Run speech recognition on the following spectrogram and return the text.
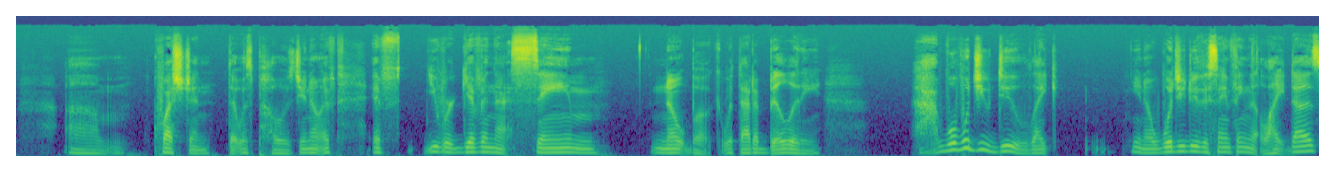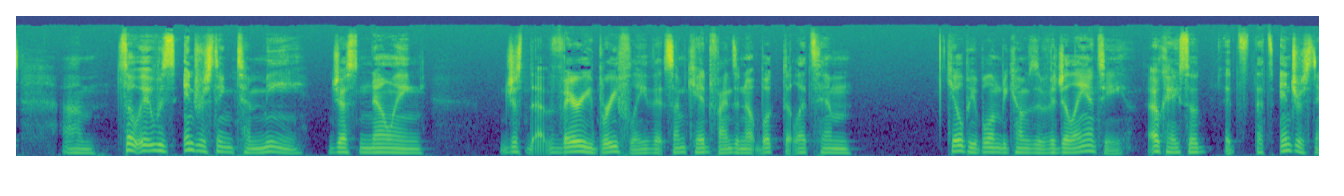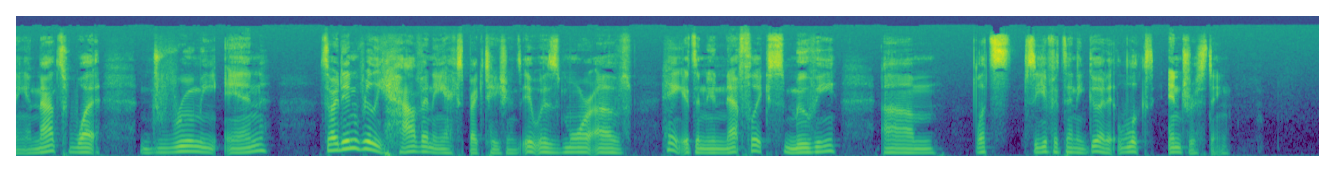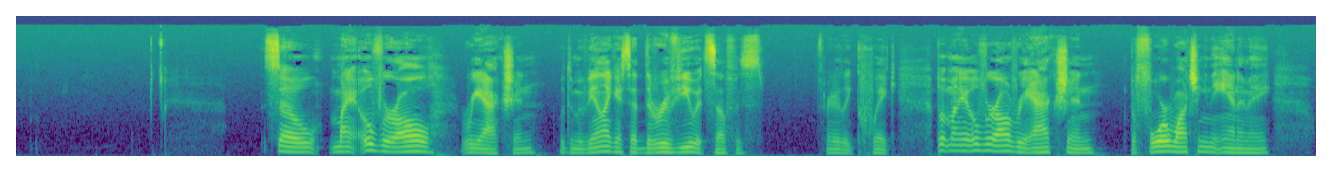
um, question that was posed. You know, if if you were given that same notebook with that ability, what would you do? Like, you know, would you do the same thing that light does? Um, so it was interesting to me just knowing, just very briefly, that some kid finds a notebook that lets him kill people and becomes a vigilante. Okay, so it's that's interesting, and that's what drew me in so I didn't really have any expectations. It was more of, hey, it's a new Netflix movie. Um, let's see if it's any good. It looks interesting. So my overall reaction with the movie, and like I said, the review itself is fairly quick, but my overall reaction before watching the anime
